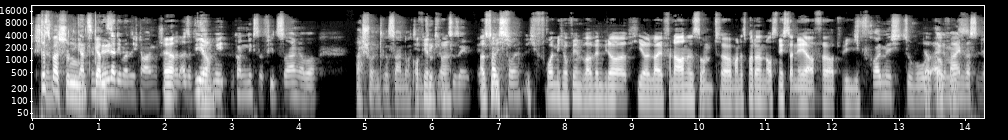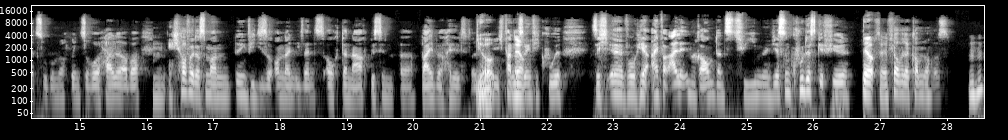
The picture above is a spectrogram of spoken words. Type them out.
das Stimmt. war schon Die ganzen ganz. Bilder, die man sich noch angeschaut Ja. hat. Also wir, Ja. wir konnten nicht so viel zu sagen, aber war schon interessant, auch die Auf jeden Entwicklung Fall. zu sehen. Also fand's ich, toll. ich freue mich auf jeden Fall, wenn wieder hier live LAN ist und äh, man das mal dann aus nächster Nähe erfährt, wie Ich freue mich sowohl allgemein, ist- was in der Zukunft noch bringt, sowohl Halle, aber hm, ich hoffe, dass man irgendwie diese Online-Events auch danach bisschen äh, beibehält. Weil Ja. irgendwie- ich fand das Ja. irgendwie cool, sich, äh, wo hier einfach alle im Raum dann streamen. Irgendwie. Das ist ein cooles Gefühl. Ja. Ich hoffe, da kommt noch was. Mhm.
